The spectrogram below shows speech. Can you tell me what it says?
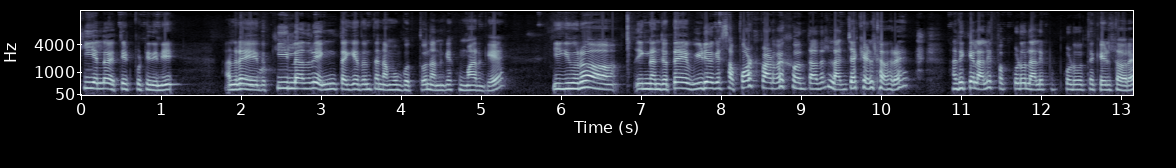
ಕೀ ಎಲ್ಲ ಎತ್ತಿಟ್ಬಿಟ್ಟಿದ್ದೀನಿ ಅಂದರೆ ಇದು ಕೀ ಇಲ್ಲ ಅಂದರೆ ಹೆಂಗೆ ತೆಗಿಯೋದು ಅಂತ ನಮಗೆ ಗೊತ್ತು ನನಗೆ ಕುಮಾರ್ಗೆ. ಈಗ ಇವರು ಈಗ ನನ್ನ ಜೊತೆ ವಿಡಿಯೋಗೆ ಸಪೋರ್ಟ್ ಮಾಡಬೇಕು ಅಂತ ಅಂದರೆ ಲಂಚ ಕೇಳ್ತಾವ್ರೆ. ಅದಕ್ಕೆ ಲಾಲಿಪಾಪ್ ಕೊಡು ಲಾಲಿಪಾಪ್ ಕೊಡು ಅಂತ ಕೇಳ್ತವ್ರೆ.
